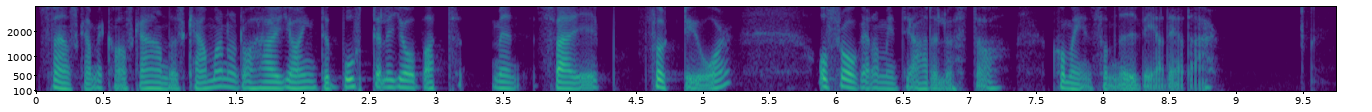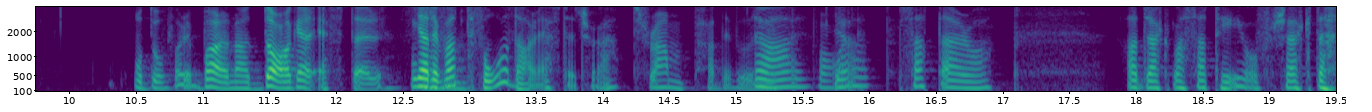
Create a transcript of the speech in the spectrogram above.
Svenska Amerikanska Handelskammaren och då hade jag inte bott eller jobbat med Sverige i 40 år och frågade om inte jag hade lust att komma in som ny vd där. Och då var det bara några dagar efter Ja, det var två dagar efter tror jag. Trump hade vunnit Ja, valet. jag satt där och jag drack massa te och försökte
